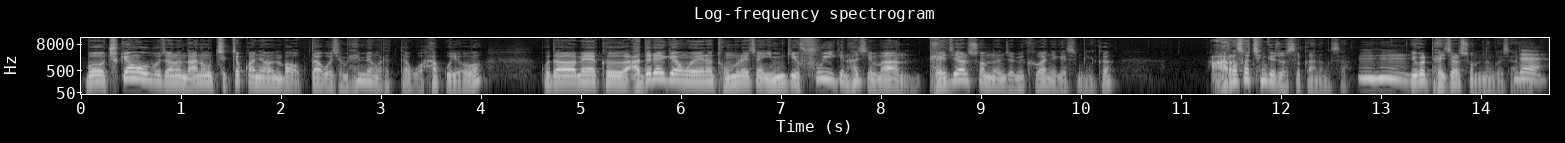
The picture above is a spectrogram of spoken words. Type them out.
뭐 추경호 후보자는 나는 직접 관여한 바 없다고 지금 해명을 했다고 하고요. 그다음에 그 아들의 경우에는 동문회장 임기 후이긴 하지만 배제할 수 없는 점이 그거 아니겠습니까? 알아서 챙겨줬을 가능성. 음흠. 이걸 배제할 수 없는 거잖아요. 네.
